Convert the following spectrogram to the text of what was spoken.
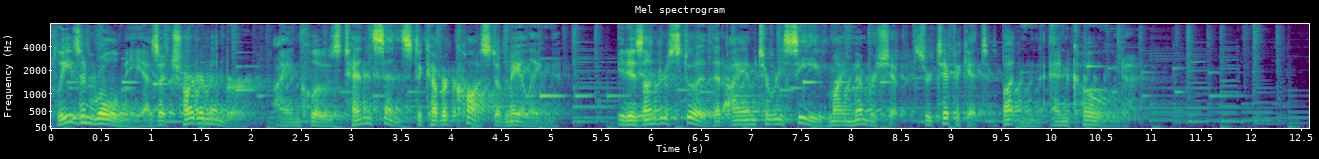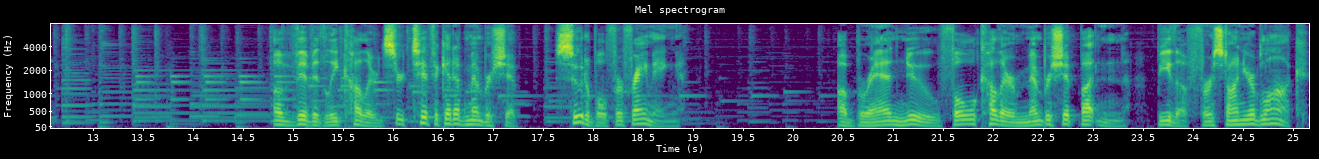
Please enroll me as a charter member. I enclose 10 cents to cover cost of mailing. It is understood that I am to receive my membership, certificate, button, and code. A vividly colored certificate of membership, suitable for framing. A brand new full color membership button, be the first on your block.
